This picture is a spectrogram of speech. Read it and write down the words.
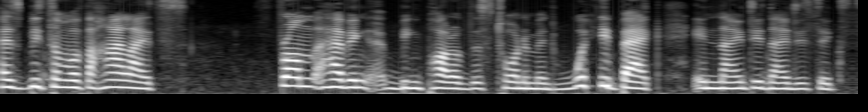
has been some of the highlights from having been part of this tournament way back in 1996?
